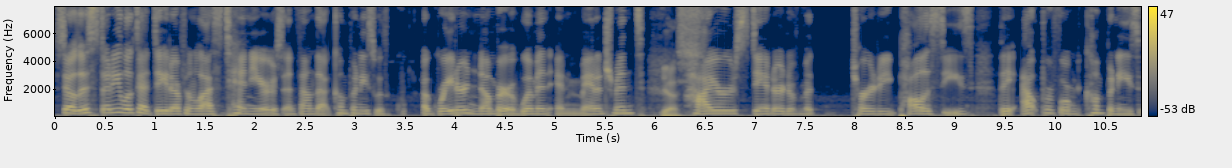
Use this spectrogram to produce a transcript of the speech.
So this study looked at data from the last 10 years and found that companies with a greater number of women in management, Yes. higher standard of maternity policies, they outperformed companies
